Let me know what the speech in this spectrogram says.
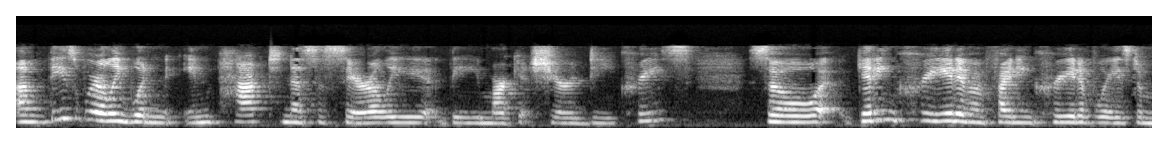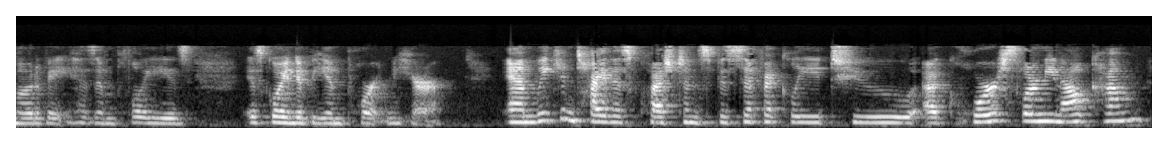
um, these really wouldn't impact necessarily the market share decrease. So getting creative and finding creative ways to motivate his employees is going to be important here. And we can tie this question specifically to a course learning outcome,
